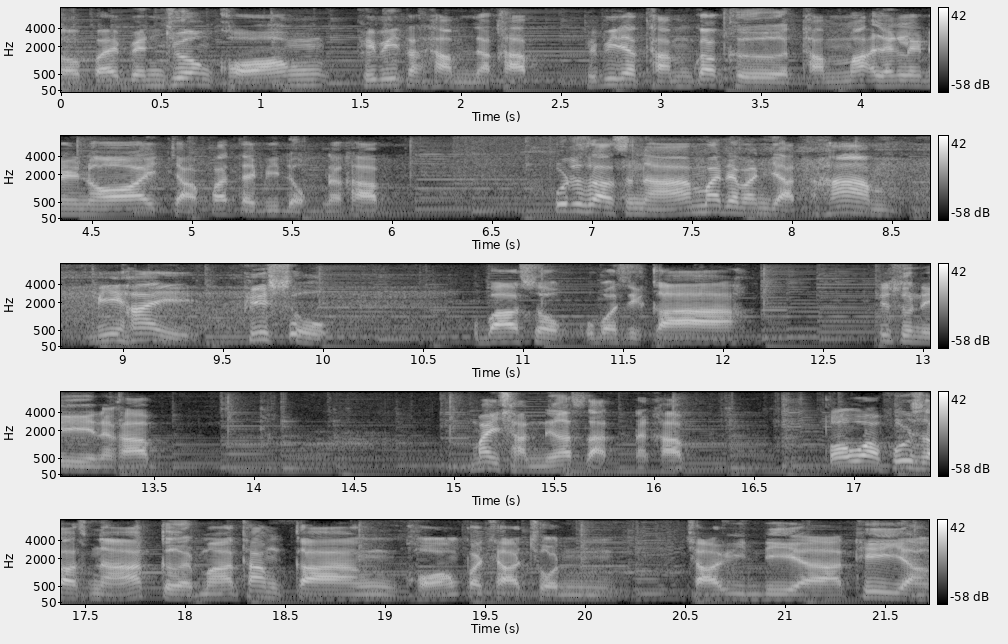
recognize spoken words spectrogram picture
ต่อไปเป็นช่วงของพิพิธธรรมนะครับ พิพิธธรรมก็คือธรรมะเล็กๆ น้อยๆ จากพระไตรปิฎกนะครับ พุทธศาสนาไม่ได้บัญญัติห้ามมิให้พิสุอุบาสกอุบาสิกาพิสุณีนะครับ ไม่ฉันเนื้อสัตว์นะครับ เพราะว่าพุทธศาสนาเกิดมาท่ามกลางของประชาชนชาวอินเดียที่ยัง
